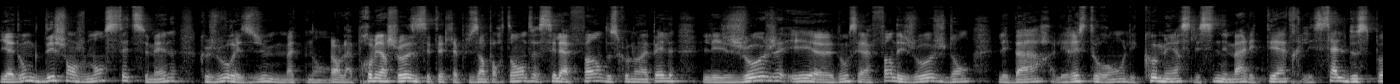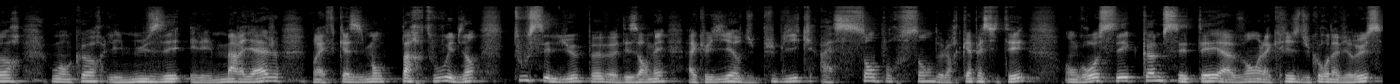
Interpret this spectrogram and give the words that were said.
Il y a donc des changements cette semaine que je vous résume maintenant. Alors la première chose, c'est peut-être la plus importante, c'est la fin de ce que l'on appelle les jauges et euh, donc c'est la fin des jauges dans les bars, les restaurants, les commerces, les cinémas, les théâtres, les salles de sport ou encore les musées et les mariages. Bref, quasiment partout, et eh bien tous ces lieux peuvent désormais accueillir du public à 100% de leur capacité. En gros, c'est comme c'était avant la crise du coronavirus,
